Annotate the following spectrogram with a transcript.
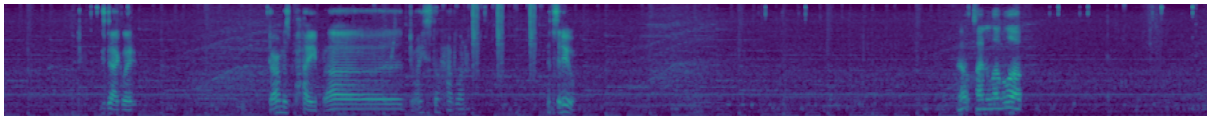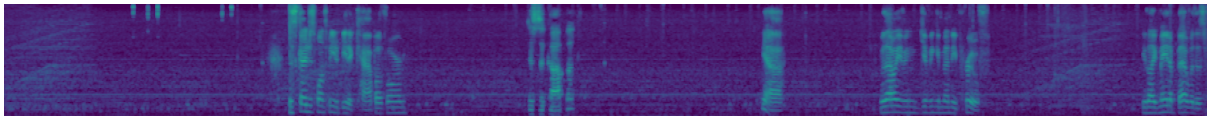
Exactly. Dharma's pipe. Uh, do I still have one? Yes, I do. Well, time to level up. This guy just wants me to beat a Kappa for him. Just a Kappa. Yeah. Without even giving him any proof. He like made a bet with his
